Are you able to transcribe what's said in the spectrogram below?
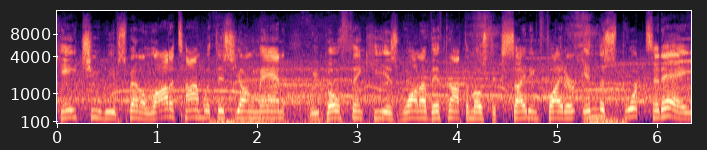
Gaethje. We've spent a lot of time with this young man. We both think he is one of, if not the most exciting fighter in the sport today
